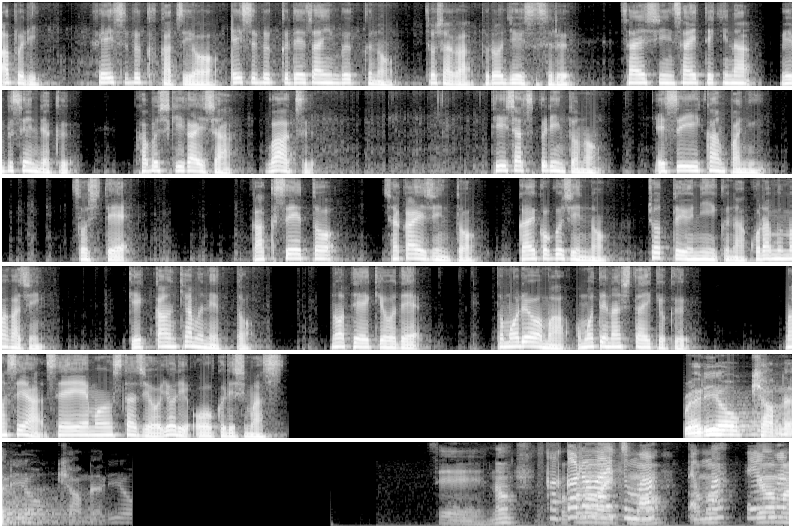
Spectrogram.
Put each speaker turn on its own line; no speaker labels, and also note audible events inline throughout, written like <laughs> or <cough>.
アプリ、Facebook 活用、Facebook デザインブックの著者がプロデュースする最新最適なウェブ戦略、株式会社ワークス、T シャツプリントの SE カンパニー、そして学生と社会人と外国人のちょっとユニークなコラムマガジン、月刊キャムネットの提供で、友龍馬おもてなし対局、マスヤ聖右衛門スタジオよりお送りします。
Radio cabinet.
せーの。
心はいつも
